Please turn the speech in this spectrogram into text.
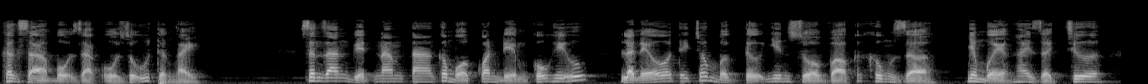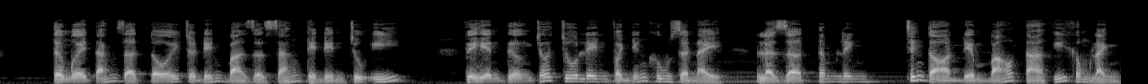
khác xa bộ dạng ủ rũ thường ngày. Dân gian việt nam ta có một quan điểm cố hữu là nếu thấy chó mực tự nhiên sủa vào các khung giờ nhưng 12 giờ trưa, từ 18 giờ tối cho đến 3 giờ sáng thì nên chú ý. Vì hiện tượng chó chu lên vào những khung giờ này là giờ tâm linh, chứng tỏ điểm báo tà khí không lành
